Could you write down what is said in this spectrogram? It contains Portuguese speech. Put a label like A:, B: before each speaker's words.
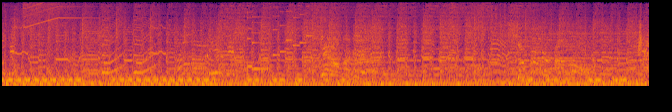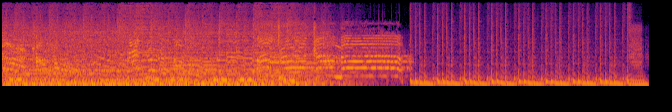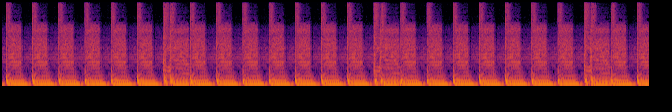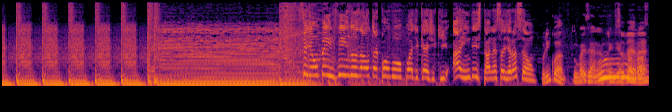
A: Sejam podcast que ainda está nessa geração, por enquanto.
B: Pois é, né? Aprendi
A: Você
B: no
A: vê, né?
